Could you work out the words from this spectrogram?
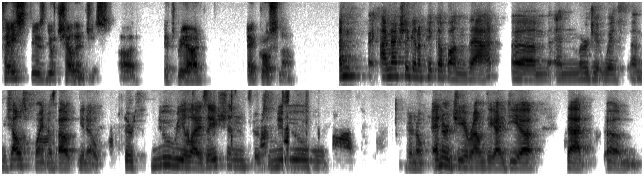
face these new challenges uh, that we are across now. I'm I'm actually going to pick up on that um, and merge it with uh, Michal's point about you know there's new realizations, there's new I don't know energy around the idea that um,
